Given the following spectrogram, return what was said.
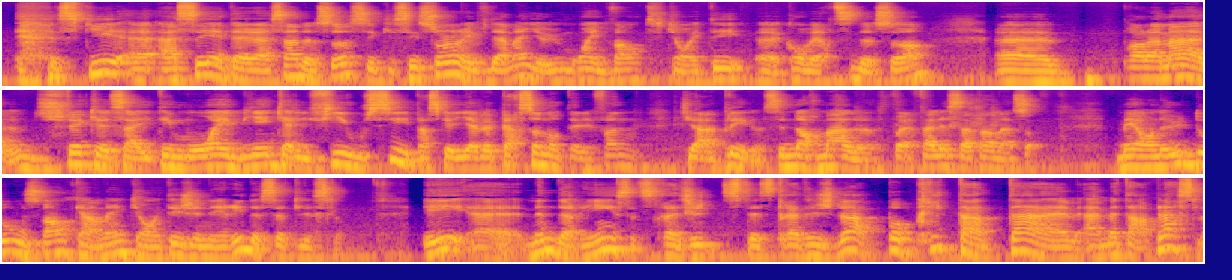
ce qui est euh, assez intéressant de ça, c'est que c'est sûr, évidemment, il y a eu moins de ventes qui ont été euh, converties de ça. Euh, probablement du fait que ça a été moins bien qualifié aussi, parce qu'il y avait personne au téléphone qui a appelé. C'est normal, il fallait s'attendre à ça mais on a eu 12 ventes quand même qui ont été générées de cette liste-là. Et euh, mine de rien, cette stratégie- cette stratégie-là n'a pas pris tant de temps à, mettre en place.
